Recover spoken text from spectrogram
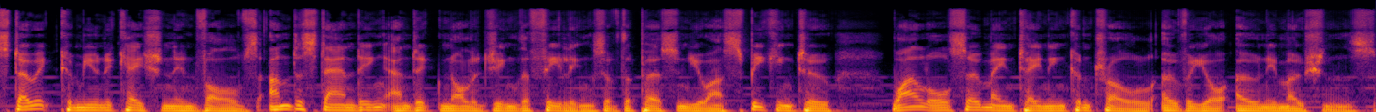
Stoic communication involves understanding and acknowledging the feelings of the person you are speaking to, while also maintaining control over your own emotions.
